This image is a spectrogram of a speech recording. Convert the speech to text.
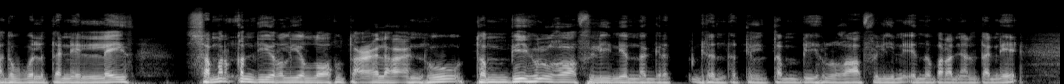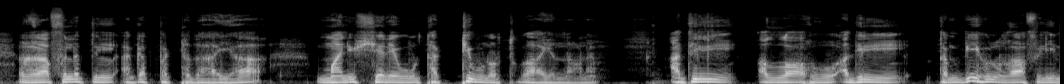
അതുപോലെ തന്നെ ലൈസ് സമർക്കന്തി റലിയല്ലാഹു തആല അൻഹു തംബീഹുൽ ഗാഫിലീൻ എന്ന ഗ്രന്ഥത്തിൽ തംബീഹുൽ ഗാഫിലീൻ എന്ന് പറഞ്ഞാൽ തന്നെ ഗഫലത്തിൽ അകപ്പെട്ടതായ മനുഷ്യരെ തട്ടി ഉണർത്തുക എന്നാണ്. അതിൽ അള്ളാഹു അതിൽ തംബീഹുൽ ഗാഫിലീൻ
